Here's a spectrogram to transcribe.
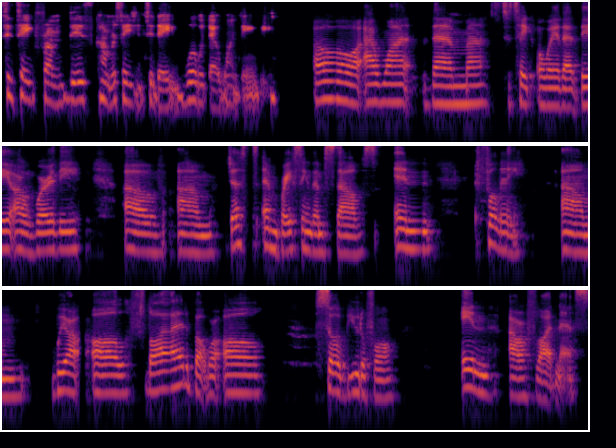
to take from this conversation today, what would that one thing be? Oh, I want them to take away that they are worthy of um, just embracing themselves in fully. Um, we are all flawed, but we're all so beautiful in our flawedness,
